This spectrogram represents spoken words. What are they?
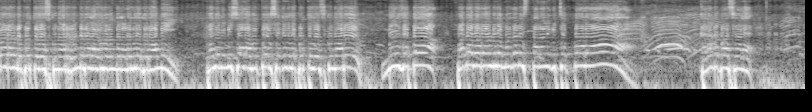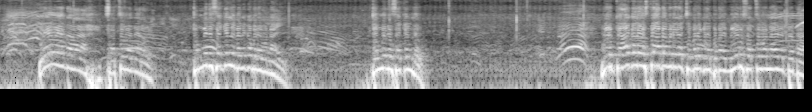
పదవ రౌండ్ పూర్తి చేసుకున్నారు. రెండు వేల ఐదు వందల అడుగుల దూరాన్ని పది నిమిషాల ముప్పై సెకండ్లు పూర్తి చేసుకున్నారు. మీ జత పదవ రౌండ్లో మొదటి స్థానానికి చెప్పాలా? కరెంట్ పాస్ కాలే ఏమైనా చచ్చమన్నారు తొమ్మిది సెకండ్లు వెనకబడి ఉన్నాయి. తొమ్మిది సెకండ్లు. మీరు కేకలు వస్తే ఆటోమేటిక్గా చివరికి వెళ్ళిపోతాయి మీరు సత్యమన్నారు అనా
